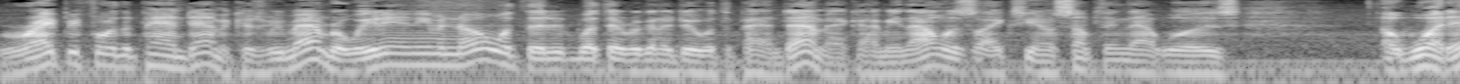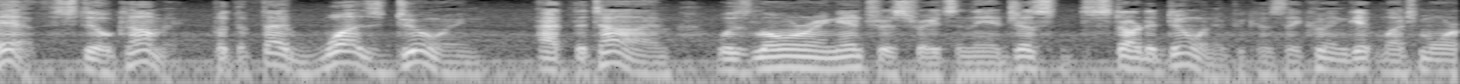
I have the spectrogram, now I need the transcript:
right before the pandemic. Because remember, we didn't even know what the what they were going to do with the pandemic. I mean, that was like you know something that was a what if still coming. But the Fed was doing at the time was lowering interest rates, and they had just started doing it because they couldn't get much more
